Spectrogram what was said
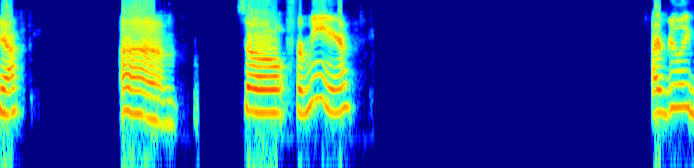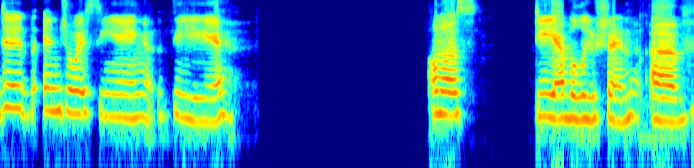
Yeah. Um so for me I really did enjoy seeing the almost de-evolution of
